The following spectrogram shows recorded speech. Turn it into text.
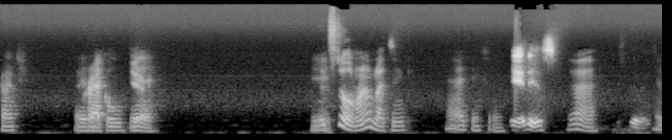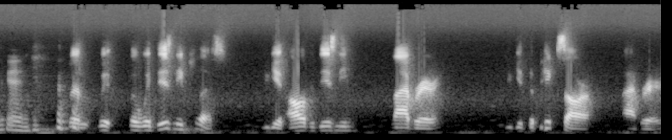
Crunch. What is that? Crackle. Yeah. Yeah. It's still around, I think. yeah, I think so. Yeah, it is. Yeah. It's good. It's good. but with but with Disney Plus, you get all the Disney library, you get the Pixar library,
